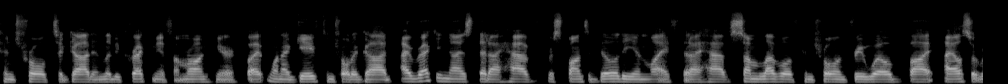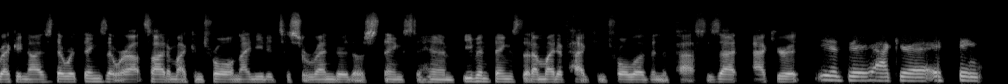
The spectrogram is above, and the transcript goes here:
control to God, and Libby, correct me if I'm wrong here, but when I gave control to God, I recognized that I have responsibility in life, that I have some level of control and free will, but I also recognized there were things that were outside of my control and I needed to surrender those things to Him, even things that I might have had control of in the past. Is that accurate? Yeah, it's very accurate. I think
